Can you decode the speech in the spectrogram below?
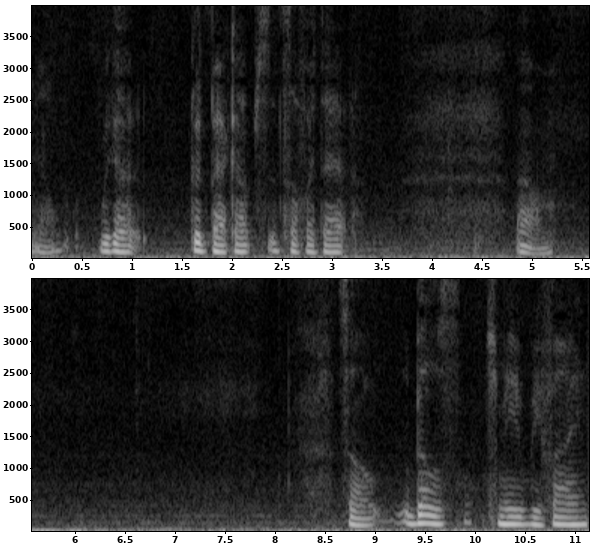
you know, we got good backups and stuff like that. Um, so the Bills to me would be fine.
